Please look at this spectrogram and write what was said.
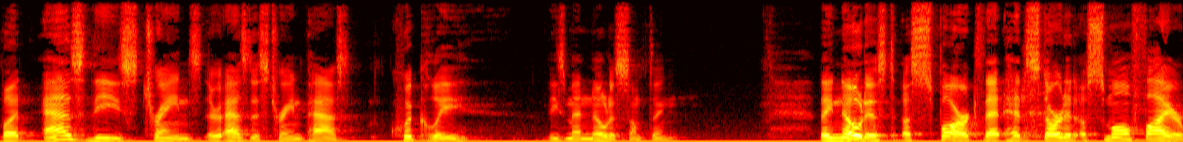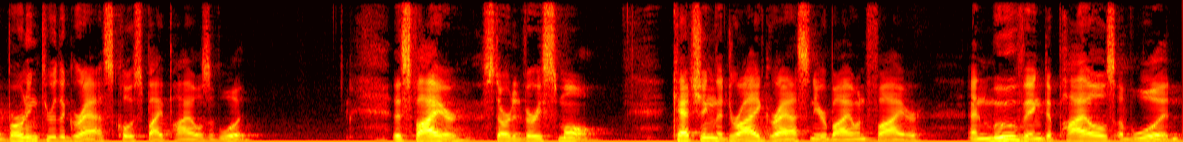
But as these trains, or as this train passed, quickly these men noticed something. They noticed a spark that had started a small fire burning through the grass close by piles of wood. This fire started very small, catching the dry grass nearby on fire and moving to piles of wood.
